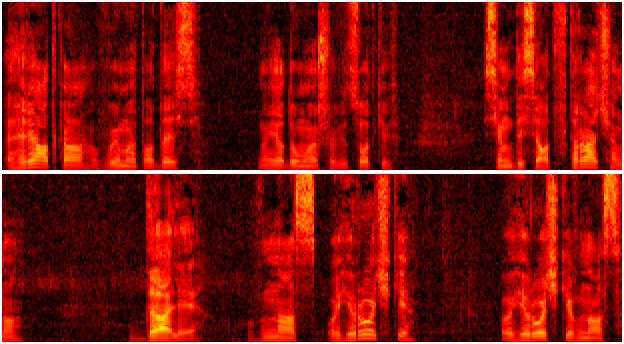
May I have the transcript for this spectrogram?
грядка, вимита десь, ну я думаю, що відсотків 70 втрачено. Далі в нас огірочки. Огірочки в нас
